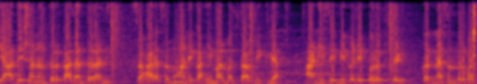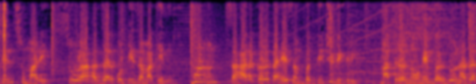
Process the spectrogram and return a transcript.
या आदेशानंतर कालांतराने सहारा समूहाने काही मालमत्ता विकल्या. आणि सेबीकडे परतफेड करण्यासंदर्भातील सुमारे सोळा हजार कोटी जमा केले. म्हणून सहारा करत आहे संपत्तीची विक्री. मात्र नोव्हेंबर दोन हजार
